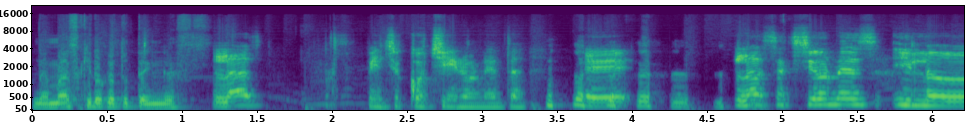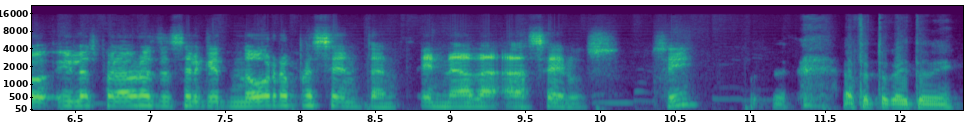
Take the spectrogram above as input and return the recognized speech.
nada más quiero que tú tengas. Las Pinche cochino, neta. Eh, las acciones y, lo, y las palabras de Serget no representan en nada a Cerus, ¿sí? Aceto KITV.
